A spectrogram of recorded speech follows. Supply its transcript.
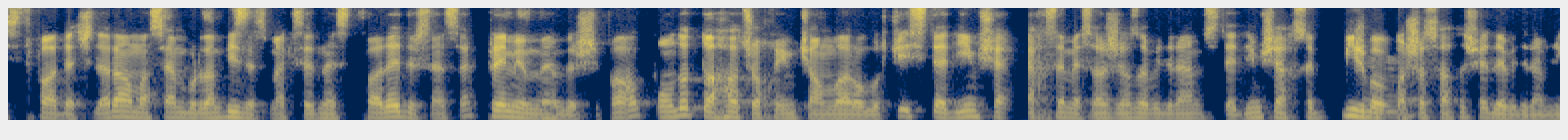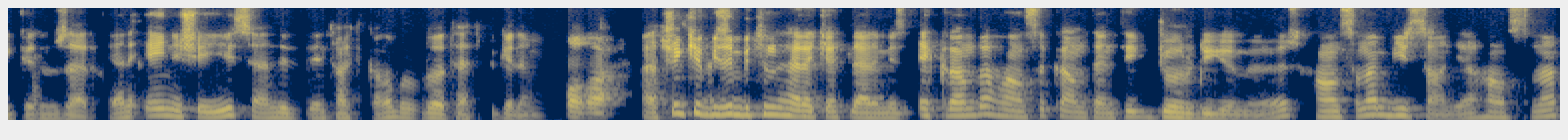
istifadəçilərə, amma sən burdan biznes məqsədinə istifadə edirsənsə, premium membership al. Onda daha çox imkanlar olur ki, istədiyim şəxsə mesaj yaza bilirəm, istədiyim şəxsə birbaşa satış edə bilirəm LinkedIn üzərində. Yəni eyni şeyi sənin dediyin taktikanı burada da tətbiq eləmək olar. Çünki bizim bütün hərəkətlərimiz ekranda hansı kontenti gördüyümüz, hansına 1 saniyə, hansına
